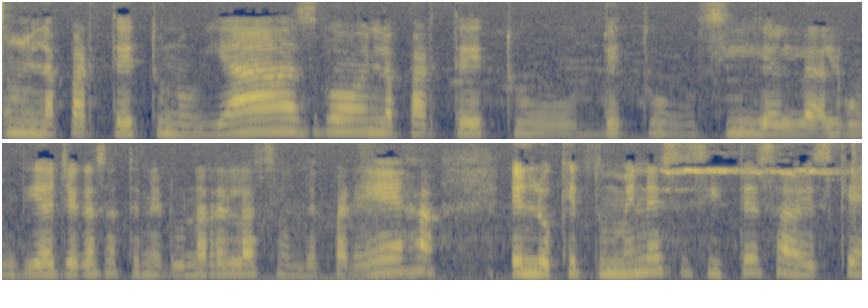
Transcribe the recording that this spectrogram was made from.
en la parte de tu noviazgo, en la parte de tu, de tu si algún día llegas a tener una relación de pareja, en lo que tú me necesites, sabes que,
